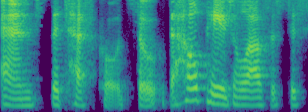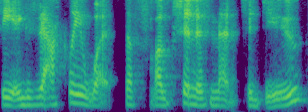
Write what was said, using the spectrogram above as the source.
and the test code. So the help page allows us to see exactly what the function is meant to do,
